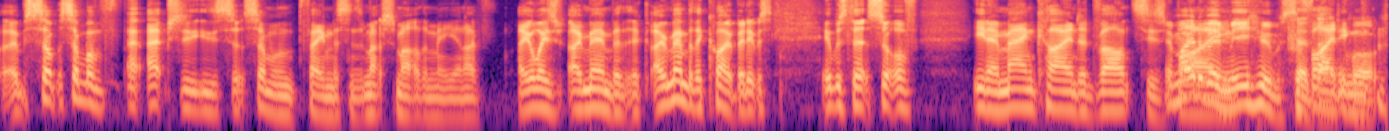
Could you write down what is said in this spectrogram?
Uh, Some someone f- actually someone famous and much smarter than me, and I've I always I remember the, I remember the quote, but it was it was that sort of you know mankind advances. It might have by been me who said that providing quote.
